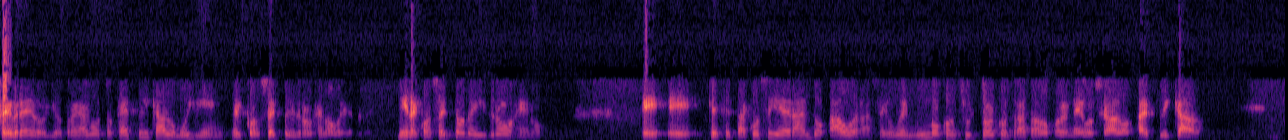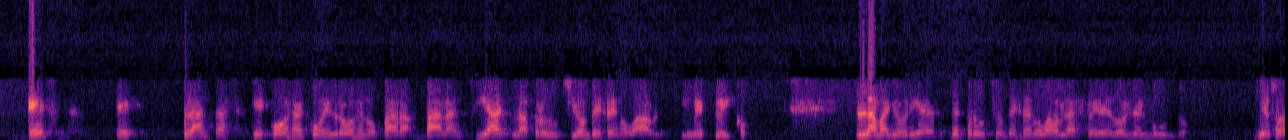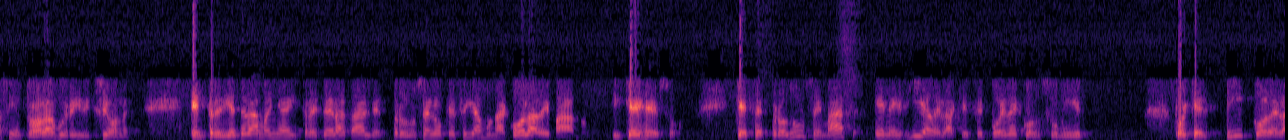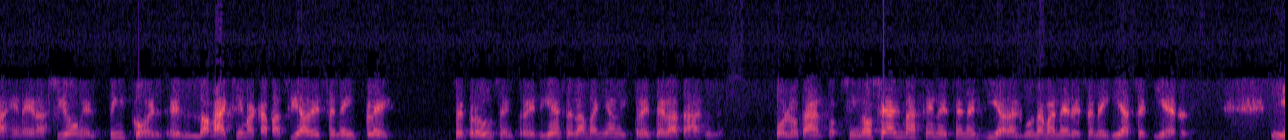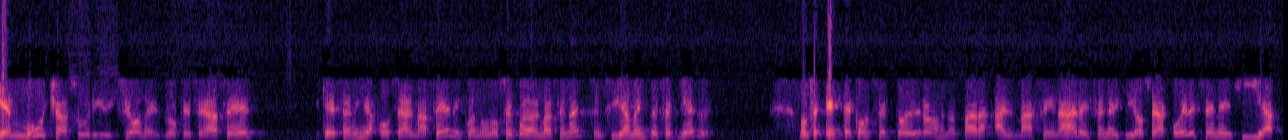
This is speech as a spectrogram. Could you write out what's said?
febrero y otro en agosto, que ha explicado muy bien el concepto de hidrógeno verde. Mira, el concepto de hidrógeno eh, eh, que se está considerando ahora, según el mismo consultor contratado por el negociado ha explicado, es eh, plantas que corran con hidrógeno para balancear la producción de renovables. Y me explico. La mayoría de producción de renovables alrededor del mundo, y eso así en todas las jurisdicciones, entre 10 de la mañana y 3 de la tarde producen lo que se llama una cola de pato. ¿Y qué es eso? Que se produce más energía de la que se puede consumir. Porque el pico de la generación, el pico, la máxima capacidad de ese nameplate se produce entre 10 de la mañana y 3 de la tarde. Por lo tanto, si no se almacena esa energía, de alguna manera esa energía se pierde. Y en muchas jurisdicciones lo que se hace es que esa energía o se almacena y cuando no se puede almacenar, sencillamente se pierde. Entonces, este concepto de hidrógeno es para almacenar esa energía, o sea, coger esa energía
